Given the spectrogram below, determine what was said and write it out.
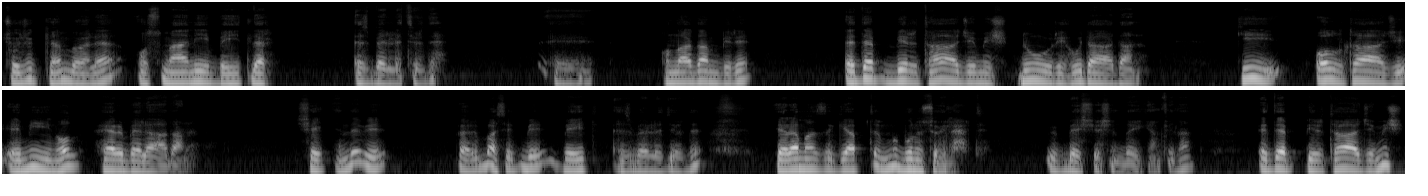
çocukken böyle Osmani beyitler ezberletirdi. Ee, onlardan biri edep bir tacimiş nuri hudadan ki ol tacı emin ol her beladan şeklinde bir böyle basit bir beyit ezberletirdi. Yaramazlık yaptım mı bunu söylerdi. Beş yaşındayken filan. Edep bir tacimiş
